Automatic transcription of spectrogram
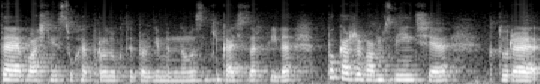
te właśnie suche produkty pewnie będą znikać za chwilę. Pokażę Wam zdjęcie, które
